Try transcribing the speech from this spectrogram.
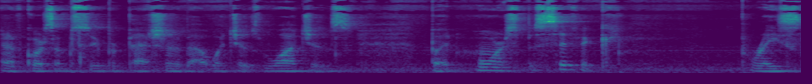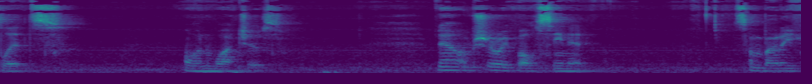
and of course I'm super passionate about which is watches, but more specific bracelets on watches. Now I'm sure we've all seen it. Somebody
